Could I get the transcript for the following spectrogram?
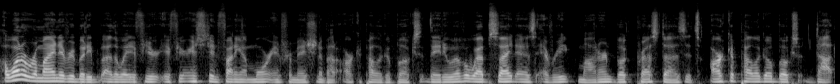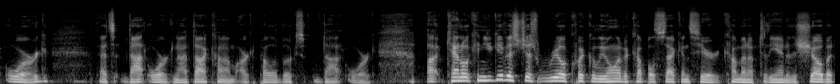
I want to remind everybody, by the way, if you're if you're interested in finding out more information about Archipelago Books, they do have a website, as every modern book press does. It's archipelagobooks.org. That's .org, not .com. Archipelagobooks.org. Uh, Kendall, can you give us just real quickly? We only have a couple seconds here coming up to the end of the show, but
